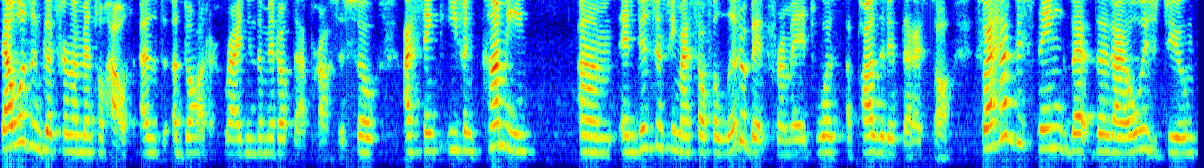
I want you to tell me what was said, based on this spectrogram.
that wasn't good for my mental health as a daughter, right in the middle of that process. So I think even coming um, and distancing myself a little bit from it was a positive that I saw. So I have this thing that that I always do.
